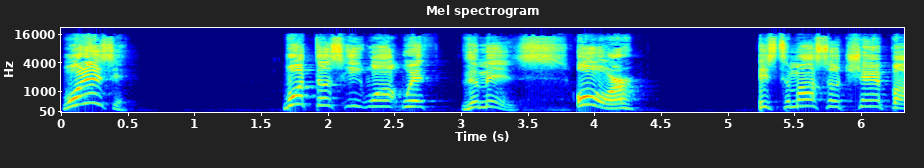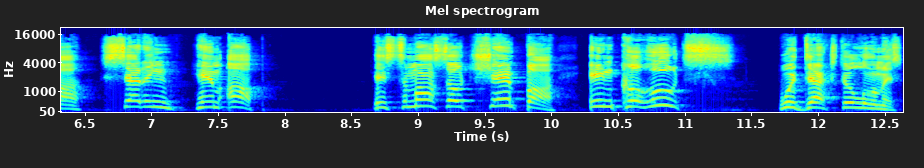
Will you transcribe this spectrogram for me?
What is it? What does he want with The Miz? Or is Tommaso Ciampa setting him up? Is Tommaso Ciampa in cahoots with Dexter Lumis.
